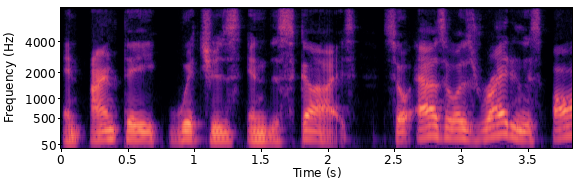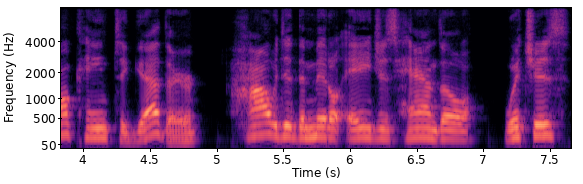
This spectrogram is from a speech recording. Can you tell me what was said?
And aren't they witches in disguise? So as I was writing this all came together. How did the Middle Ages handle witches?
